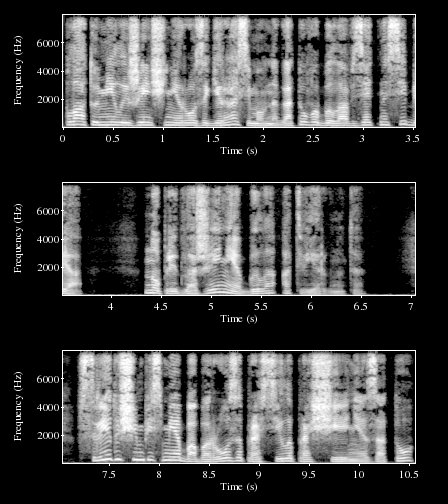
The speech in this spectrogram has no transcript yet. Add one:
Плату милой женщине Роза Герасимовна готова была взять на себя, но предложение было отвергнуто. В следующем письме баба Роза просила прощения за то,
